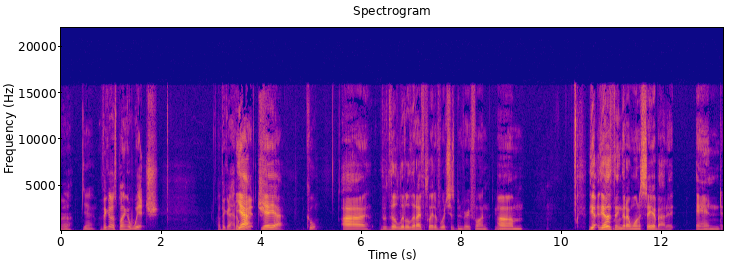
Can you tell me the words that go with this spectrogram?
Yeah. yeah, I think I was playing a witch. I think I had a yeah, witch. yeah, yeah. Cool. Uh, the, the little that I've played of which has been very fun. Mm. Um, the the other thing that I want to say about it, and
